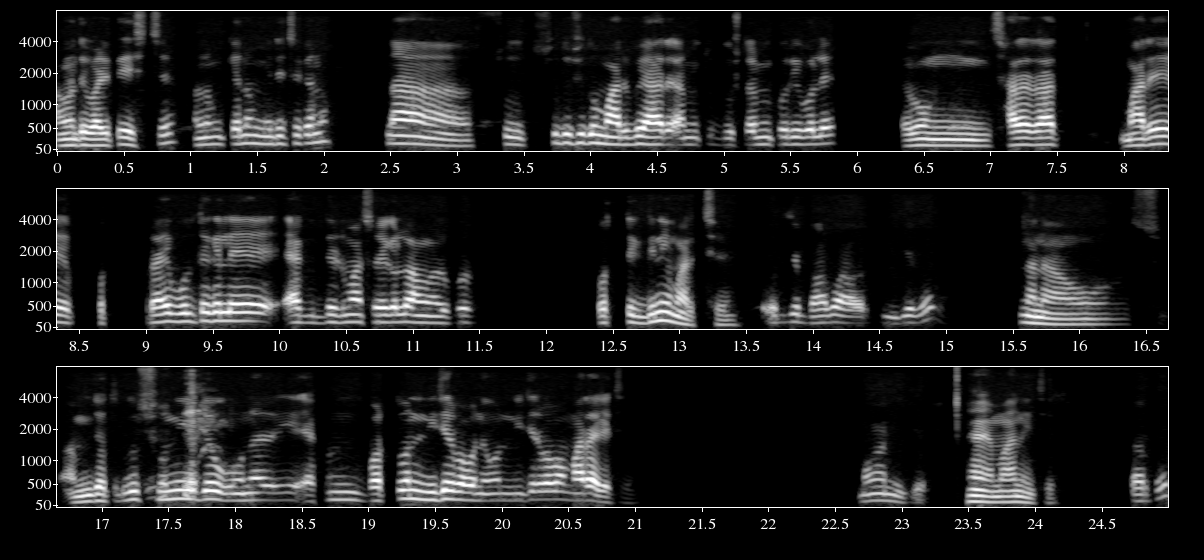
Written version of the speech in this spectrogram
আমাদের বাড়িতে এসছে। বললাম কেন মেরেছে কেন? না শুধু শুধু মারবে আর আমি একটু দুষ্টামি করি বলে। এবং সারা রাত মারে প্রায় বলতে গেলে এক দেড় মাস হয়ে গেল আমার উপর প্রত্যেক দিনই মারছে। ওর যে বাবা ওর নিজের বাবা? না না ও আমি যতটুকু শুনি যে ওনার এখন বর্তমান নিজের বাবা নেই ওর নিজের বাবা মারা গেছে। মা নিজের? হ্যাঁ মা নিজের। তারপর?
